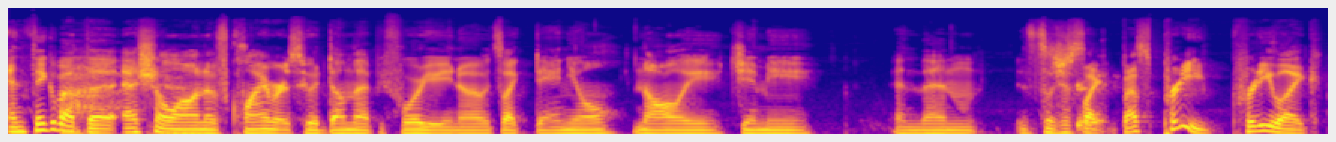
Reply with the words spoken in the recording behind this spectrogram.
And think about the echelon of climbers who had done that before you. You know, it's like Daniel, Nalle, Jimmy, and then it's just Great. like that's pretty, pretty like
